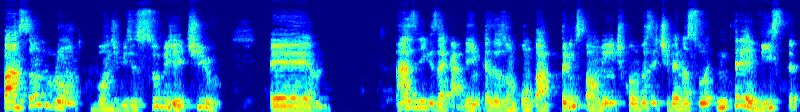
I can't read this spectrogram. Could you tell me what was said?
Passando para o ponto de vista subjetivo, é, as ligas acadêmicas elas vão pontuar principalmente quando você estiver na sua entrevista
